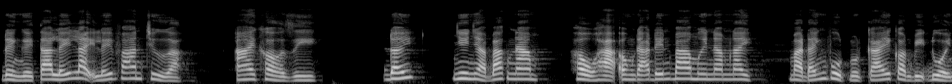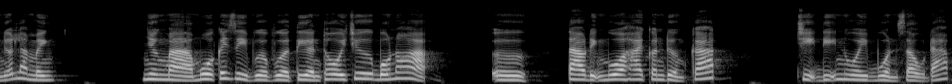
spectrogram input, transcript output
để người ta lấy lạy lấy van trừ à? Ai khở gì? Đấy, như nhà bác Nam, hầu hạ ông đã đến 30 năm nay, mà đánh vụt một cái còn bị đuổi nữa là mình. Nhưng mà mua cái gì vừa vừa tiền thôi chứ bố nó ạ. Ừ, tao định mua hai cân đường cát. Chị đĩ nuôi buồn giàu đáp.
